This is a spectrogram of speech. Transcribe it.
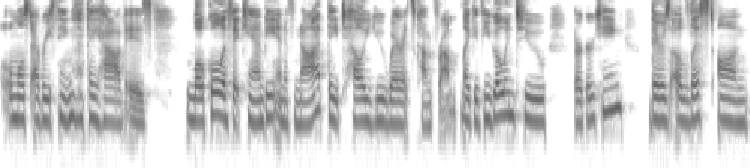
almost everything that they have is local if it can be. And if not, they tell you where it's come from. Like if you go into Burger King, there's a list on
